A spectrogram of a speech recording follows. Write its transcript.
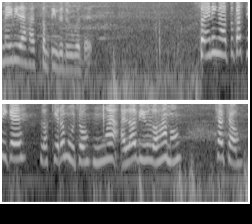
maybe that has something to do with it. Signing out, tu cacique. Los quiero mucho. I love you. Los amo. Chao, chao.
